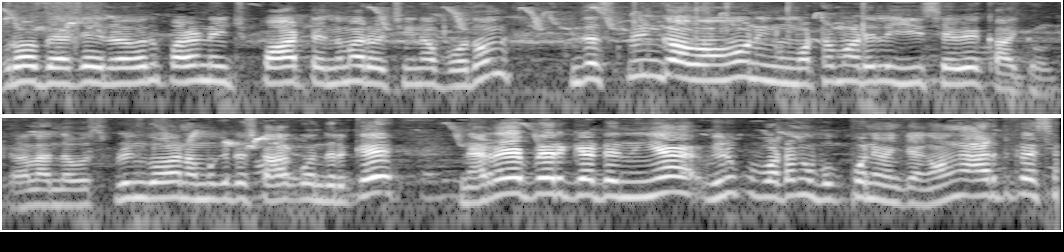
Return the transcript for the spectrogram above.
க்ரோ பேக்கு இதில் வந்து பன்னெண்டு இன்ச் பாட் இந்த மாதிரி வச்சிங்கன்னா போதும். இந்த ஸ்ப்ரிங்கோவாவும் நீங்கள் மொட்டை மாடியில் ஈஸியாகவே காய்க்கும் அதனால் அந்த ஸ்ப்ரிங்கோவா நம்மக்கிட்ட ஸ்டாக் வந்திருக்கு. நிறைய பேர் கேட்டிருந்தீங்க விருப்பப்பட்டவங்க புக் பண்ணி வாங்கிக்காங்க அடுத்த கொஸ்டின்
